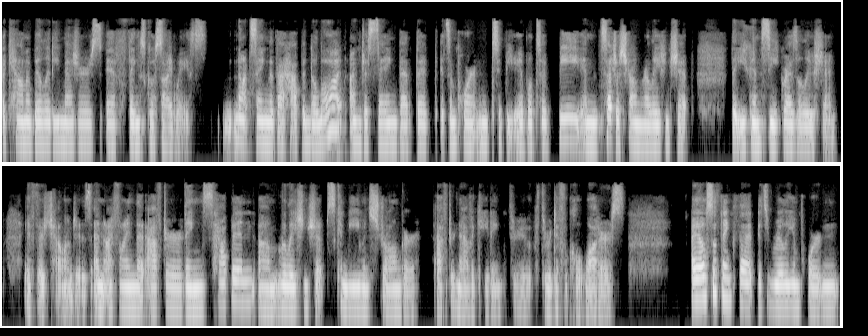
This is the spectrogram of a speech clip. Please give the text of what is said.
accountability measures if things go sideways? Not saying that that happened a lot. I'm just saying that that it's important to be able to be in such a strong relationship that you can seek resolution if there's challenges. And I find that after things happen, um, relationships can be even stronger after navigating through through difficult waters. I also think that it's really important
